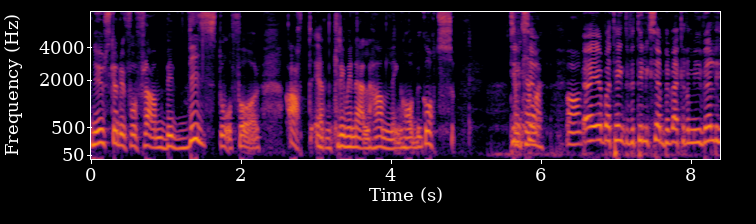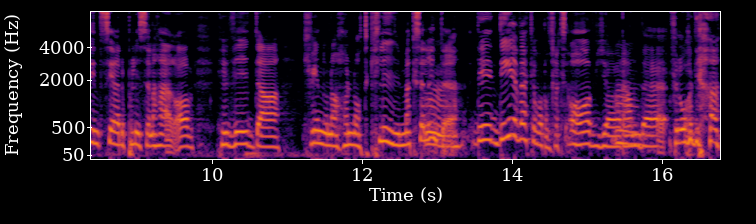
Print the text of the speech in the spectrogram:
nu ska du få fram bevis då för att en kriminell handling har begåtts. Till, exempel, Ja. Jag bara tänkte, för till exempel verkar de ju väldigt intresserade poliserna här av huruvida kvinnorna har nått klimax eller mm. inte. Det, det verkar vara någon slags avgörande mm. fråga.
